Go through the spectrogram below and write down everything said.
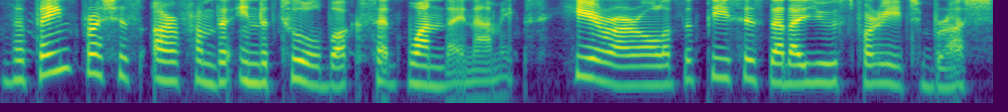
The paint brushes are from the In the Toolbox set 1 Die-namics. Here are all of the pieces that I used for each brush,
